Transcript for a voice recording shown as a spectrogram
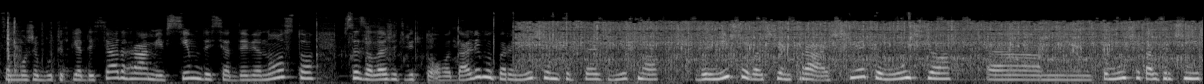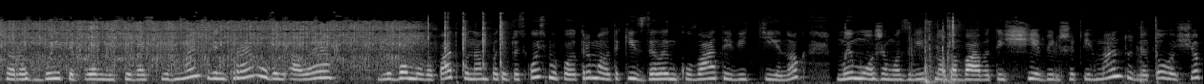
Це може бути 50 грамів, 70, 90, все залежить від того. Далі ми перемішуємо це все, звісно, вимішувачем краще, тому що, е, тому що так зручніше розбити повністю весь пігмент. Він кремовий, але в будь-якому випадку нам потрібно. Тобто ось ми отримали такий зеленкуватий відтінок. Ми можемо, звісно, додати ще більше пігменту для того, щоб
